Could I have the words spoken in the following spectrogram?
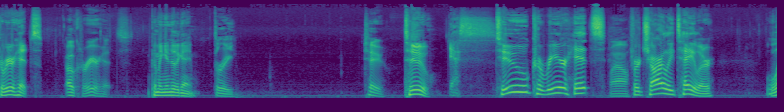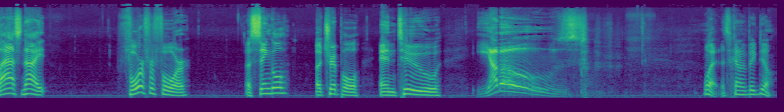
Career hits Oh, career hits. Coming into the game. Three. Two. Two. Yes. Two career hits Wow. for Charlie Taylor last night. Four for four, a single, a triple, and two yabos. What? That's kind of a big deal.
